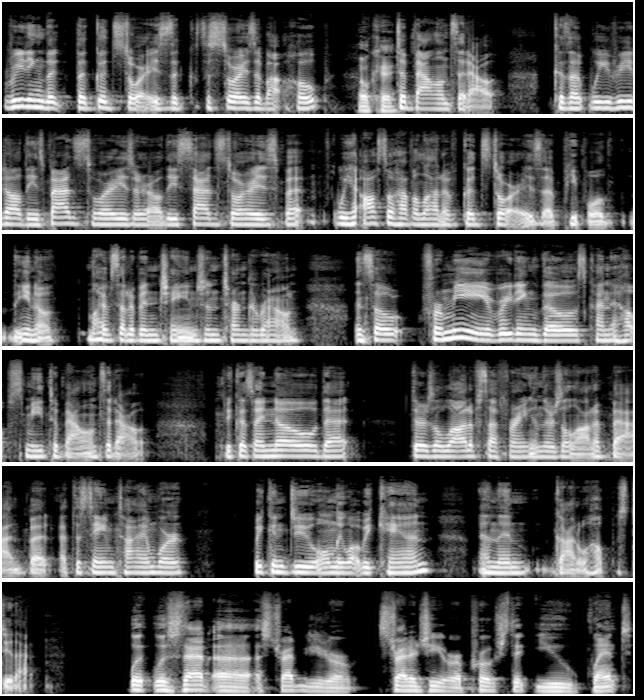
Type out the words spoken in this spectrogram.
reading the the good stories, the, the stories about hope, okay, to balance it out. Because uh, we read all these bad stories or all these sad stories, but we also have a lot of good stories of people, you know, lives that have been changed and turned around. And so for me, reading those kind of helps me to balance it out because I know that there's a lot of suffering and there's a lot of bad, but at the same time, we're we can do only what we can, and then God will help us do that. Was that a, strategy or strategy or approach that you went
